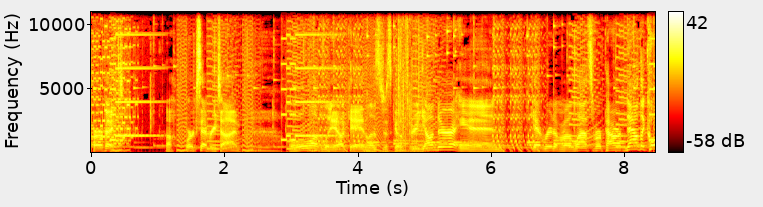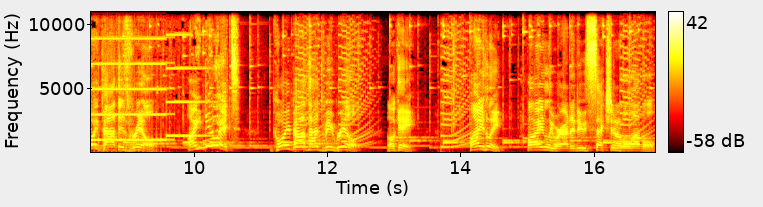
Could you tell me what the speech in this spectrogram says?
Perfect. Oh, works every time. Lovely. Okay, and let's just go through yonder and get rid of a last of our power. Now the coin path is real. I knew it. The coin path had to be real. Okay, finally, Finally, we're at a new section of the level.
